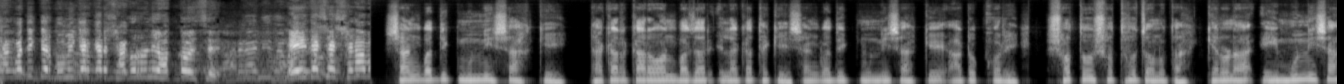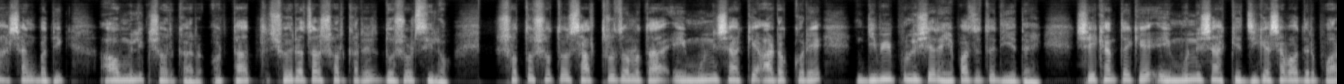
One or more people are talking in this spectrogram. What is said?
সাংবাদিকদের সাগরণী হত্যা হয়েছে। এই দেশের সাংবাদিক মুন্নি শাহকে ঢাকার কারওয়ান বাজার এলাকা থেকে সাংবাদিক মুন্নি শাহকে আটক করে শত শত জনতা। কেননা এই মুন্নি শাহ সাংবাদিক আওয়ামী লীগ সরকার, অর্থাৎ স্বৈরাচার সরকারের দোসর ছিল। শত শত ছাত্র জনতা এই মুন্নি শাহকে আটক করে ডিবি পুলিশের হেফাজতে দিয়ে দেয়। সেইখান থেকে এই মুন্নি শাহকে জিজ্ঞাসাবাদের পর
